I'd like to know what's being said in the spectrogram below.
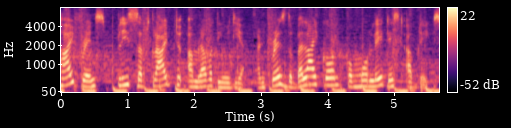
Hi friends please subscribe to Amaravati media and press the bell icon for more latest updates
